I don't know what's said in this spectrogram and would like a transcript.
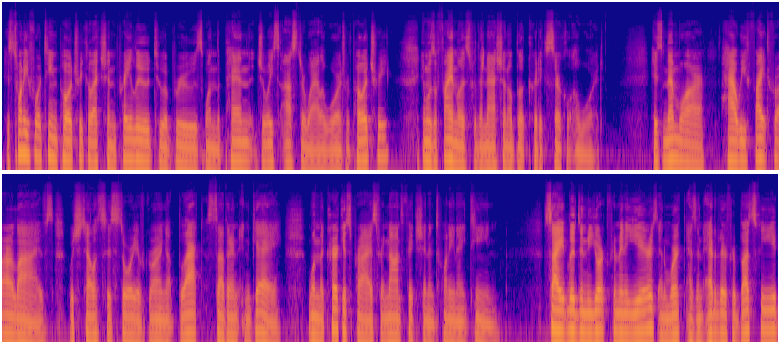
His 2014 poetry collection, Prelude to a Bruise, won the PEN Joyce Osterweil Award for Poetry and was a finalist for the National Book Critics Circle Award. His memoir, How We Fight for Our Lives, which tells his story of growing up black, southern, and gay, won the Kirkus Prize for Nonfiction in 2019. Saeed lived in New York for many years and worked as an editor for BuzzFeed,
